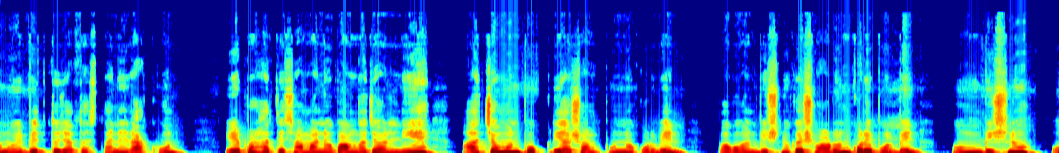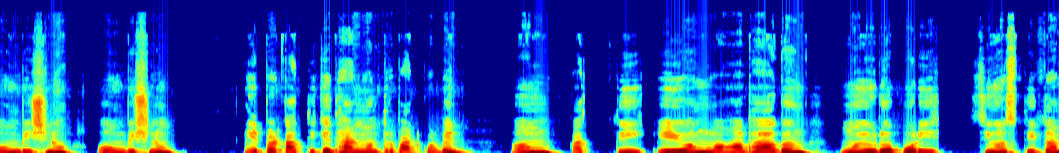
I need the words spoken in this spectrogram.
নৈবেদ্য যথাস্থানে রাখুন। এরপর হাতে সামান্য গঙ্গা জল নিয়ে আচমন প্রক্রিয়া সম্পূর্ণ করবেন। ভগবান বিষ্ণুকে স্মরণ করে বলবেন, ওম বিষ্ণু ওম বিষ্ণু ওম বিষ্ণু। এরপর কার্তিকের ধ্যান মন্ত্র পাঠ করবেন। ওম কার্তিকেয়ং মহাভাগং ময়ূর পরিসিংহস্থিতম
